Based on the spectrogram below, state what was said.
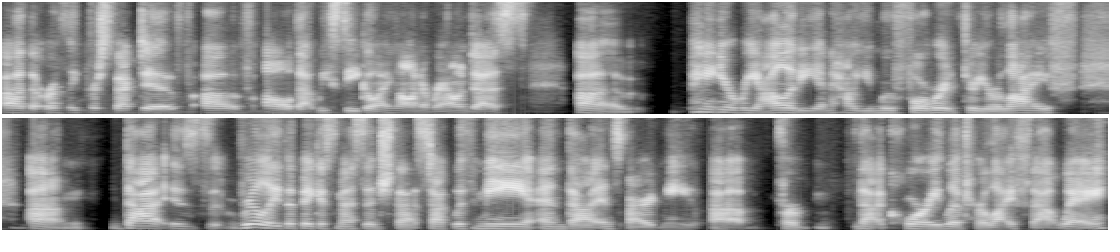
uh, the earthly perspective of all that we see going on around us uh, paint your reality and how you move forward through your life. Um, that is really the biggest message that stuck with me and that inspired me uh, for that Corrie lived her life that way,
